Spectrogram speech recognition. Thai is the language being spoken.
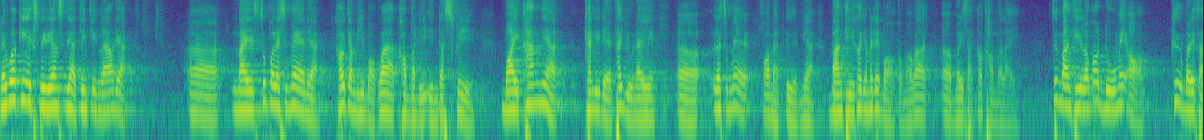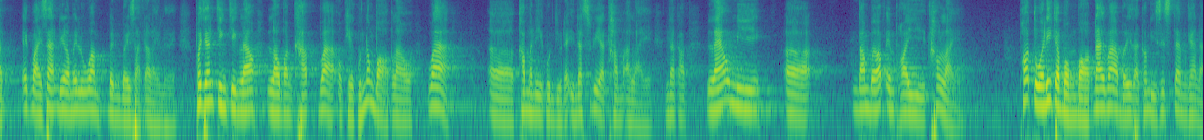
ใน working experience เนี่ยจริง ๆ แล้วเนี่ยใน super resume เนี่ยเขาจะมีบอกว่า company industry บ่อยครั้งเนี่ย candidate ถ้าอยู่ในเอ่อ resume format อื่นเนี่ยบางทีเขาจะไม่ได้บอกออกมาว่าบริษัทเขาทำอะไร ซึ่งบางทีเราก็ดูไม่ออกคือบริษัท XYZ ที่เราไม่รู้ว่าเป็นบริษัทอะไรเลย เพราะฉะนั้นจริง ๆ แล้วเราบังคับว่าโอเค คุณต้องบอกเราว่า คอมพานีคุณอยู่ในอินดัสเทรียทำอะไรนะครับ แล้วมี number of employee เท่าไหร่ เพราะตัวนี้จะบ่งบอกได้ว่าบริษัทเขามี system แค่ไหน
